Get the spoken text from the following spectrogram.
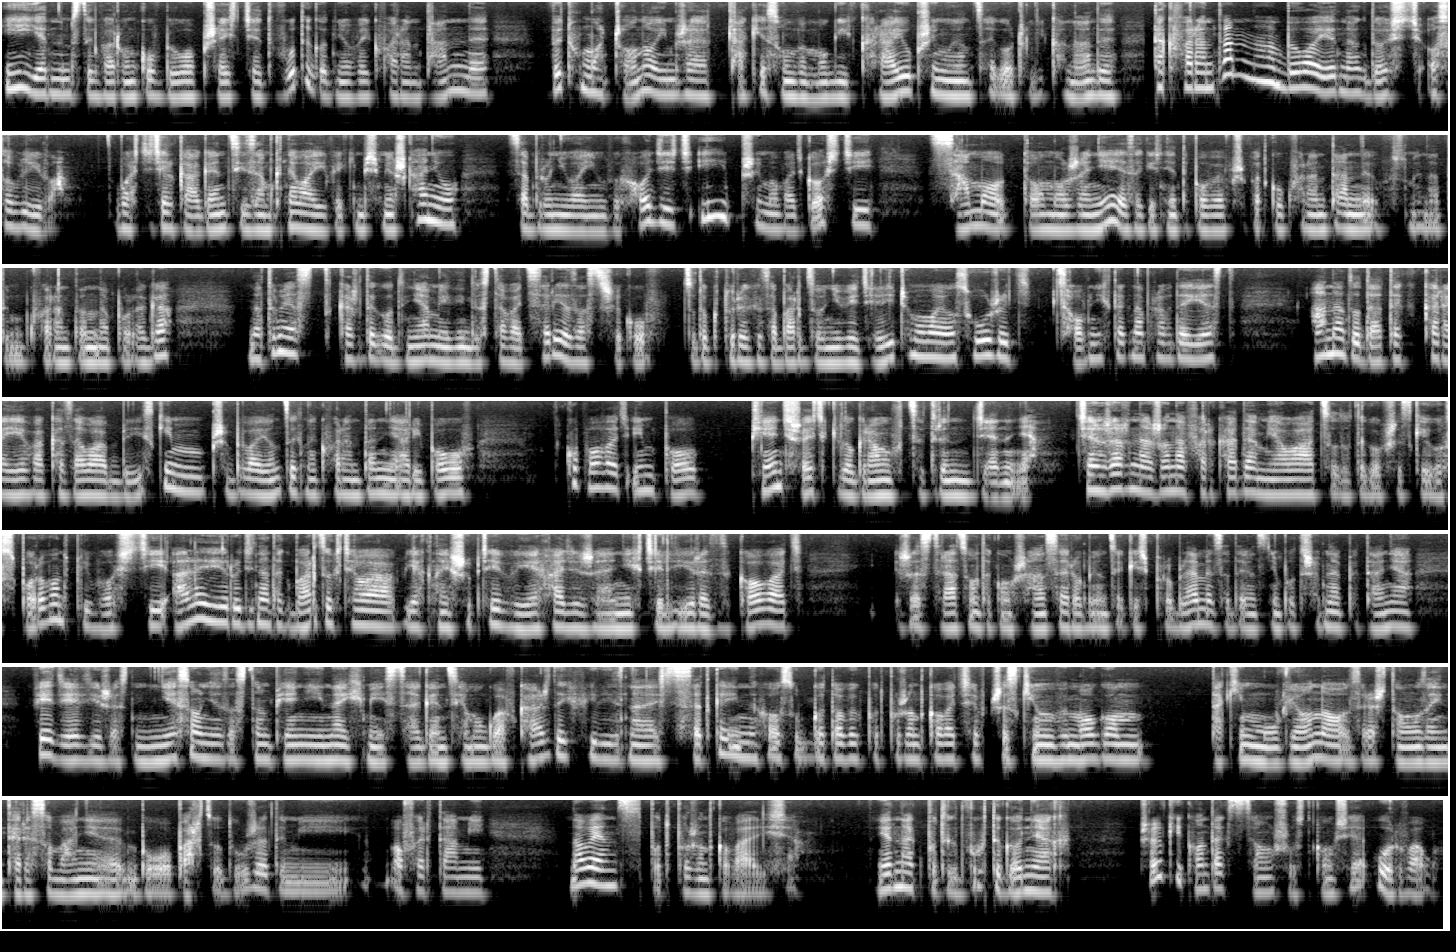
I jednym z tych warunków było przejście dwutygodniowej kwarantanny. Wytłumaczono im, że takie są wymogi kraju przyjmującego, czyli Kanady. Ta kwarantanna była jednak dość osobliwa. Właścicielka agencji zamknęła ich w jakimś mieszkaniu, zabroniła im wychodzić i przyjmować gości. Samo to może nie jest jakieś nietypowe w przypadku kwarantanny, w sumie na tym kwarantanna polega, Natomiast każdego dnia mieli dostawać serię zastrzyków, co do których za bardzo nie wiedzieli, czemu mają służyć, co w nich tak naprawdę jest, a na dodatek Karajewa kazała bliskim przebywających na kwarantannie Aripołów kupować im po 5-6 kg cytryn dziennie. Ciężarna żona Farkada miała co do tego wszystkiego sporo wątpliwości, ale jej rodzina tak bardzo chciała jak najszybciej wyjechać, że nie chcieli ryzykować – że stracą taką szansę, robiąc jakieś problemy, zadając niepotrzebne pytania, Wiedzieli, że nie są niezastąpieni i na ich miejsce agencja mogła w każdej chwili znaleźć setkę innych osób gotowych podporządkować się wszystkim wymogom. Takim mówiono, zresztą zainteresowanie było bardzo duże tymi ofertami, no więc podporządkowali się. Jednak po tych dwóch tygodniach wszelki kontakt z całą szóstką się urwał.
